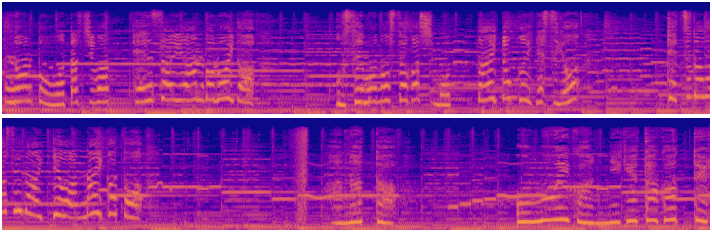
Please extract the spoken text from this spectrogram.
す。なんと私は天才アンドロイド。うせ者探しも大得意ですよ。手伝わせない手はないかと。あなた思いが逃げたがってる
